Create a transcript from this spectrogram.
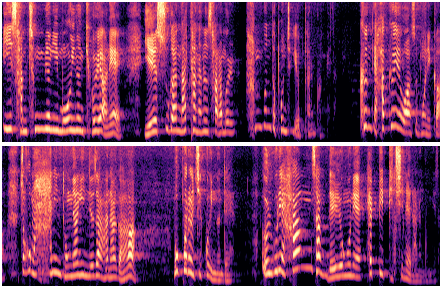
이 3천 명이 모이는 교회 안에 예수가 나타나는 사람을 한 번도 본 적이 없다는 겁니다. 그런데 학교에 와서 보니까 조그마한 동양인 여자 하나가 목발을 짚고 있는데 얼굴에 항상 내 영혼의 햇빛 비치네라는 겁니다.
